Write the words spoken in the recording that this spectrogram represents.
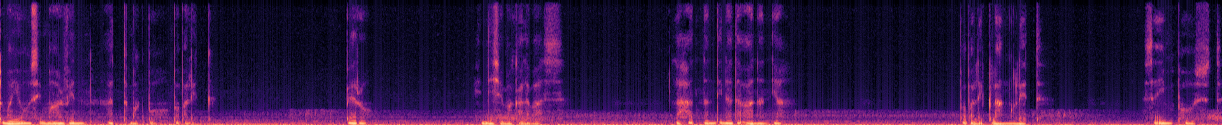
Tumayo si Marvin at tumakbo pabalik. Pero, hindi siya makalabas. Lahat ng dinadaanan niya. Pabalik lang ulit. Same post,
